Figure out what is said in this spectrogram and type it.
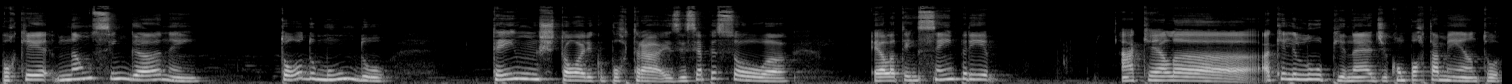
Porque não se enganem, todo mundo tem um histórico por trás. E se a pessoa ela tem sempre aquela aquele loop, né, de comportamento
